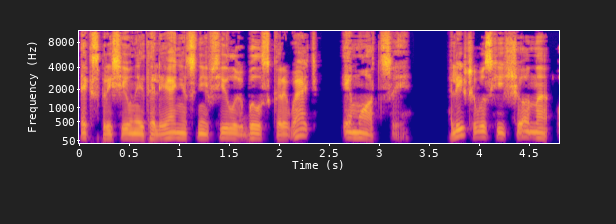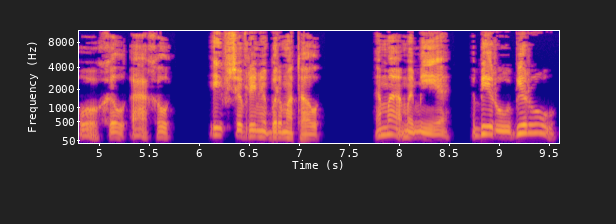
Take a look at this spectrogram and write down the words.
Экспрессивный итальянец не в силах был скрывать эмоции. Лишь восхищенно охал, ахал и все время бормотал. «Мама мия, беру, беру!»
